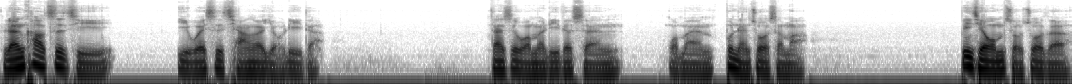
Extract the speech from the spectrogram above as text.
人靠自己。以为是强而有力的，但是我们离了神，我们不能做什么，并且我们所做的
